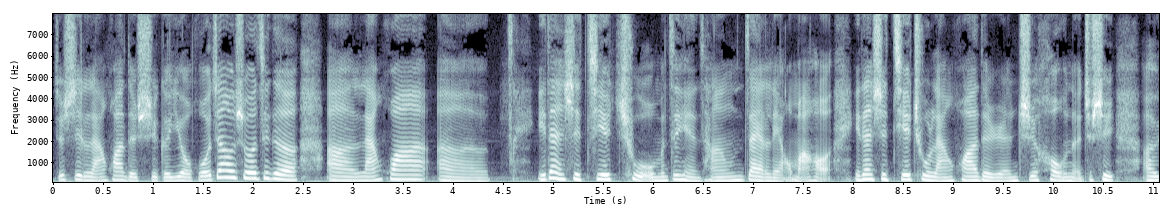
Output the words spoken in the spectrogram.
就是兰花的十个诱惑。我知道说这个呃，兰花呃，一旦是接触，我们之前常在聊嘛哈，一旦是接触兰花的人之后呢，就是呃，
